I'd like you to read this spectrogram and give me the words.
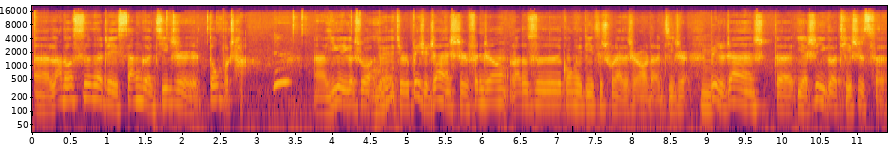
呃，拉多斯的这三个机制都不差。嗯，呃，一个一个说，对，就是背水战是纷争，拉多斯工会第一次出来的时候的机制。背水战的也是一个提示词，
